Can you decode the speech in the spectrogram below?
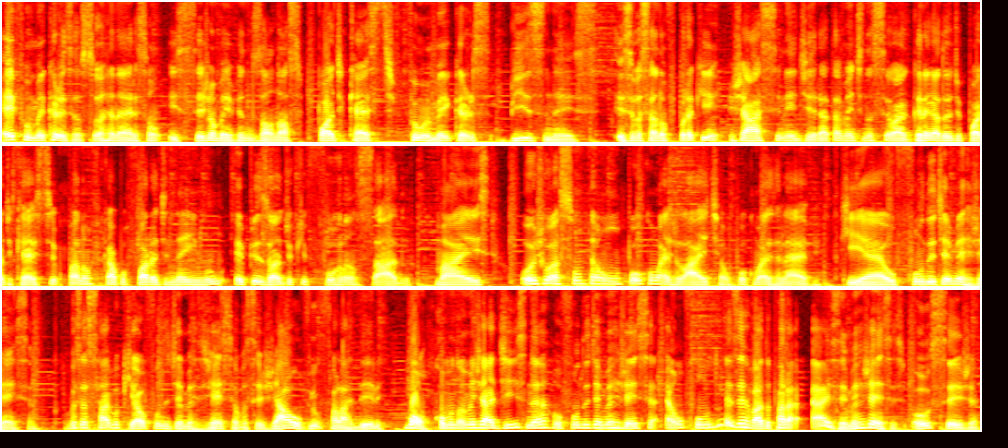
Ei filmmakers, eu sou Renan Erison e sejam bem-vindos ao nosso podcast Filmmakers Business. E se você é novo por aqui, já assine diretamente no seu agregador de podcast para não ficar por fora de nenhum episódio que for lançado. Mas hoje o assunto é um pouco mais light, é um pouco mais leve, que é o fundo de emergência. Você sabe o que é o fundo de emergência? Você já ouviu falar dele? Bom, como o nome já diz, né? O fundo de emergência é um fundo reservado para as emergências, ou seja,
